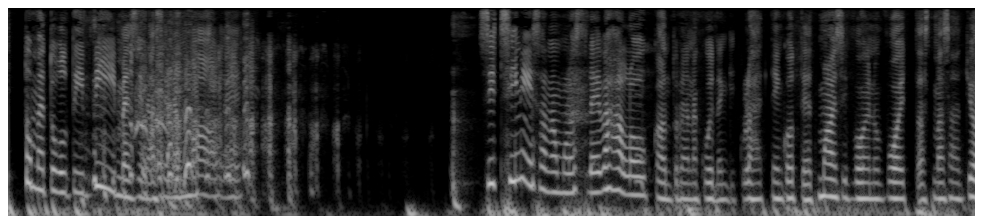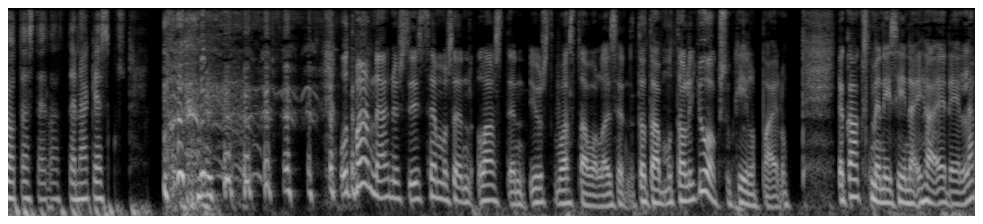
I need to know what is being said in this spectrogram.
Vittu me tultiin viimeisinä sinne maaliin. Sitten Sini sanoi mulle silleen vähän loukkaantuneena kuitenkin, kun lähdettiin kotiin, että mä olisin voinut voittaa. Sitten mä sanoin, että joo, tästä ei tarvitse enää keskustella. Mutta mä oon nähnyt siis semmoisen lasten just vastaavanlaisen, tota, mutta oli juoksukilpailu. Ja kaksi meni siinä ihan edellä.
